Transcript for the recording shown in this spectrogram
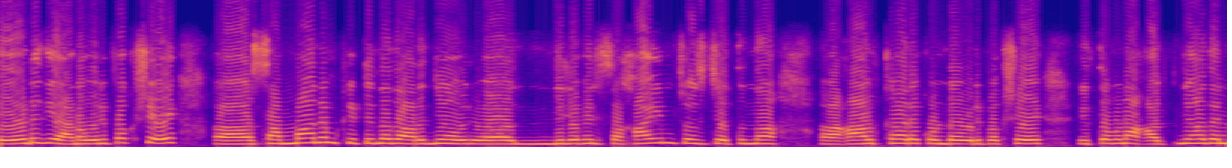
തേടുകയാണ്. ഒരുപക്ഷെ പക്ഷേ സമ്മാനം കിട്ടുന്നത് അറിഞ്ഞ് ഒരു നിലവിൽ സഹായം ചോദിച്ചെത്തുന്ന ആൾക്കാരെ കൊണ്ട് ഒരുപക്ഷെ ഇത്തവണ അജ്ഞാതൻ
